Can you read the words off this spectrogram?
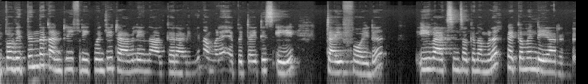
ഇപ്പോൾ within the country frequently travel ചെയ്യുന്ന ആൾക്കാരാണെങ്കിൽ നമ്മൾ ഹെപ്പറ്റൈറ്റിസ് എ ടൈഫോയിഡ് ഈ വാക്സിൻസ് ഒക്കെ നമ്മൾ റെക്കമെൻഡ് ചെയ്യാറുണ്ട്.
